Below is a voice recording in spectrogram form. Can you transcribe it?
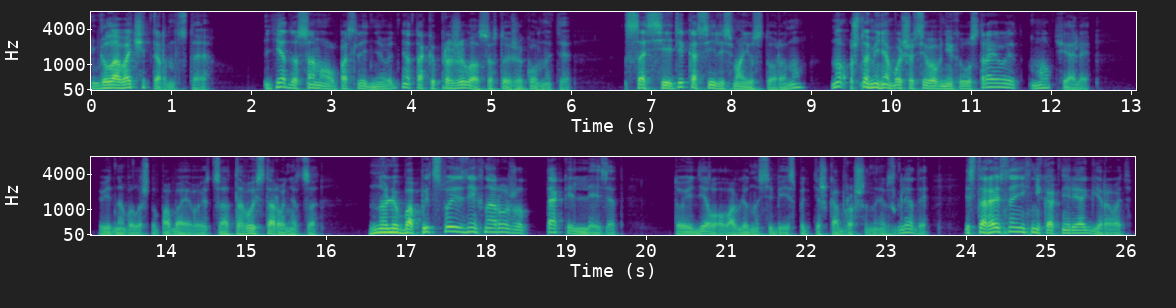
Глава 14. Я до самого последнего дня так и проживался в той же комнате. Соседи косились в мою сторону, но, что меня больше всего в них и устраивает, молчали. Видно было, что побаиваются, от того и сторонятся. Но любопытство из них наружу так и лезет. То и дело ловлю на себе из-под тяжка брошенные взгляды и стараюсь на них никак не реагировать.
